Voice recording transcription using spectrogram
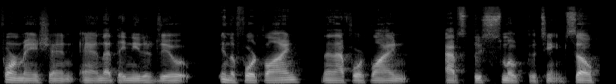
formation, and that they needed to do in the fourth line. And that fourth line absolutely smoked the team. So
